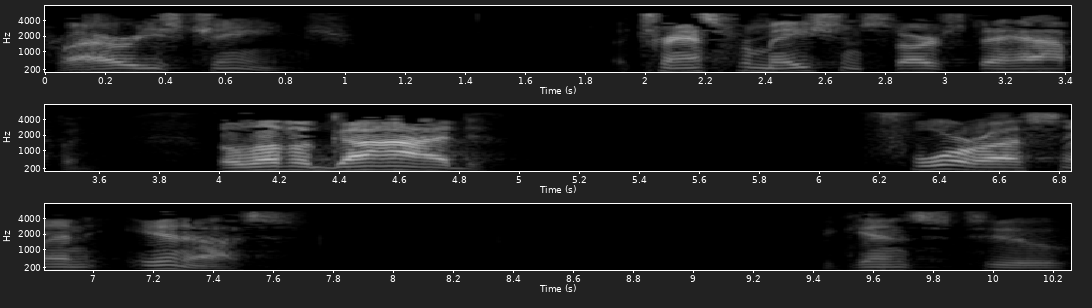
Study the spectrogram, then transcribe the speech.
Priorities change a transformation starts to happen. The love of God for us and in us begins to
